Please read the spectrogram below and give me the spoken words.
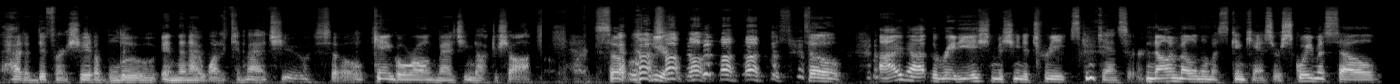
had a different shade of blue, and then I wanted to match you. So can't go wrong matching Dr. Shah. So here, so I got the radiation machine to treat skin cancer, non-melanoma skin cancer, squamous cell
